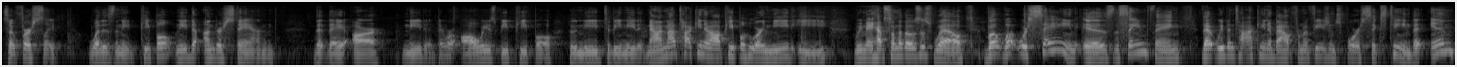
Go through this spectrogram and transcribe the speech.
So, firstly, what is the need? People need to understand that they are needed. There will always be people who need to be needed. Now, I'm not talking about people who are needy. We may have some of those as well. But what we're saying is the same thing that we've been talking about from Ephesians 4:16 that in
